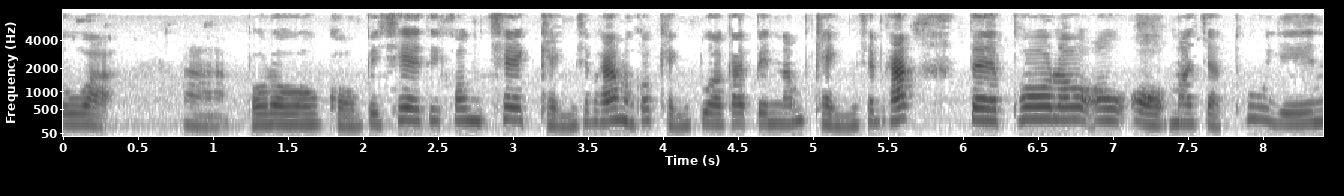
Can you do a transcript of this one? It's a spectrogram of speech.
ตัวอ่าพอเราเอาของไปแช่ที่ช่องแช่แข็งใช่ไหมคะมันก็แข็งตัวกลายเป็นน้ำแข็งใช่ไหมคะแต่พอเราเอาออกมาจากตู้เย็น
